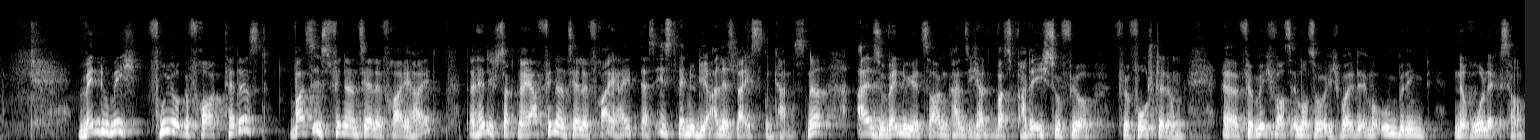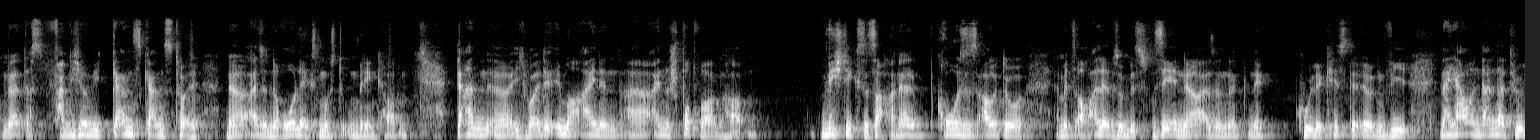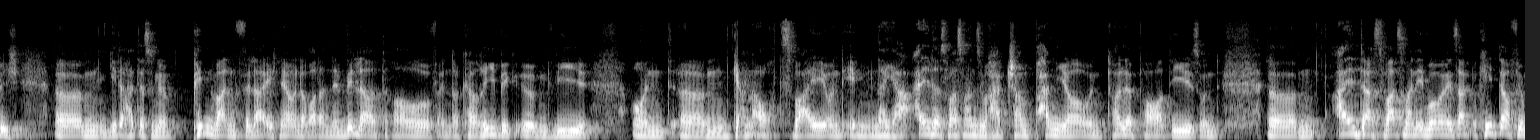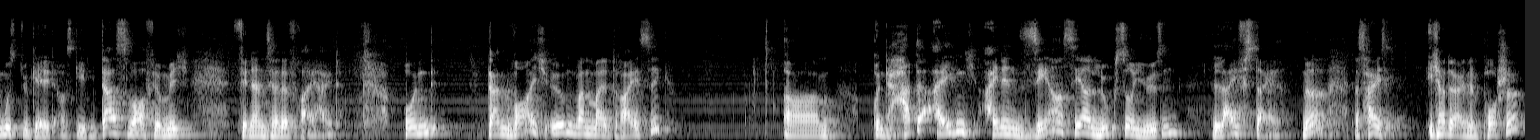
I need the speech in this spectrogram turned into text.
Wenn du mich früher gefragt hättest, was ist finanzielle Freiheit? Dann hätte ich gesagt, naja, finanzielle Freiheit, das ist, wenn du dir alles leisten kannst. Ne? Also wenn du jetzt sagen kannst, ich hatte, was hatte ich so für, für Vorstellungen? Äh, für mich war es immer so, ich wollte immer unbedingt eine Rolex haben. Ne? Das fand ich irgendwie ganz, ganz toll. Ne? Also eine Rolex musst du unbedingt haben. Dann, äh, ich wollte immer einen, äh, einen Sportwagen haben wichtigste Sache. Ne? Großes Auto, damit es auch alle so ein bisschen sehen. Ne? Also eine, eine coole Kiste irgendwie. Naja, und dann natürlich, ähm, jeder hat ja so eine Pinnwand vielleicht, ne? und da war dann eine Villa drauf, in der Karibik irgendwie und ähm, gern auch zwei und eben, naja, all das, was man so hat, Champagner und tolle Partys und ähm, all das, was man eben, wo man sagt, okay, dafür musst du Geld ausgeben. Das war für mich finanzielle Freiheit. Und dann war ich irgendwann mal 30 ähm, und hatte eigentlich einen sehr, sehr luxuriösen Lifestyle. Ne? Das heißt, ich hatte einen Porsche,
